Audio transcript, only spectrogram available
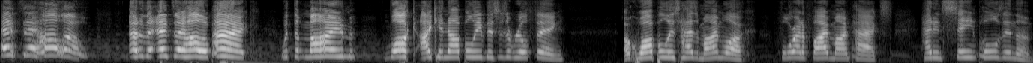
Entei Holo! Out of the Entei Holo pack with the mime, Luck, I cannot believe this is a real thing. Aquapolis has mime luck. Four out of five mime packs had insane pulls in them.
